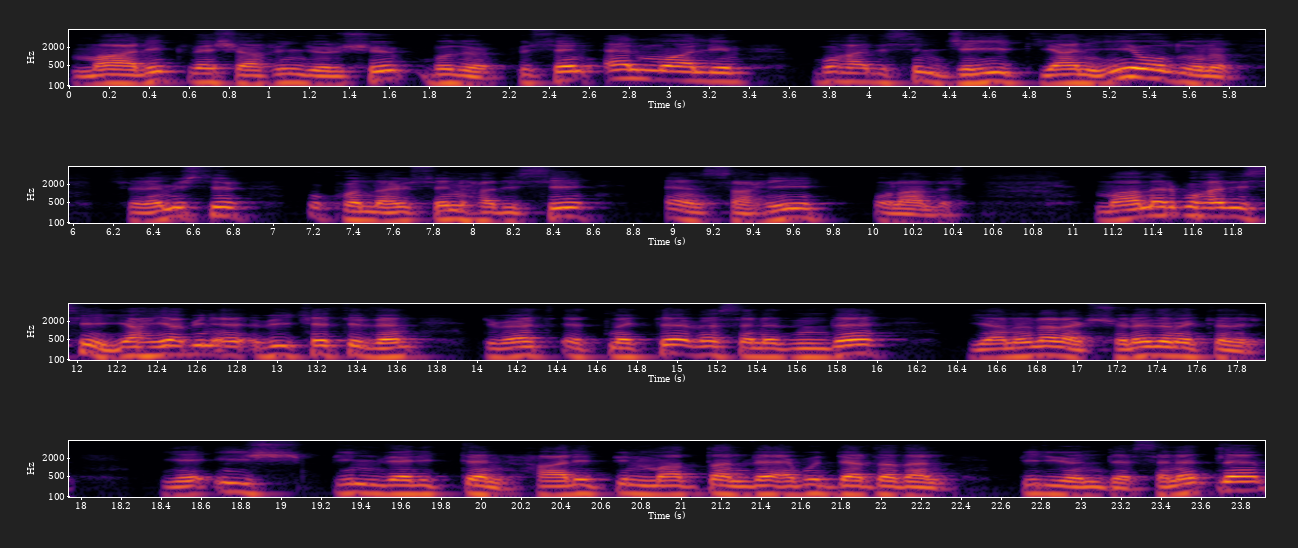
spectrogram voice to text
Malik ve Şafi'nin görüşü budur. Hüseyin el-Muallim bu hadisin ceyit yani iyi olduğunu söylemiştir. Bu konuda Hüseyin hadisi en sahih olandır. Mamer bu hadisi Yahya bin Ebi Ketir'den rivayet etmekte ve senedinde yanılarak şöyle demektedir. Yeiş bin Velid'den, Halid bin Maddan ve Ebu Derda'dan bir yönde senetle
